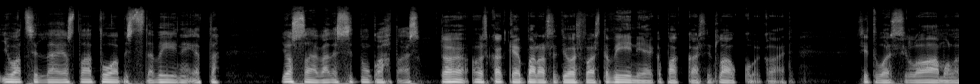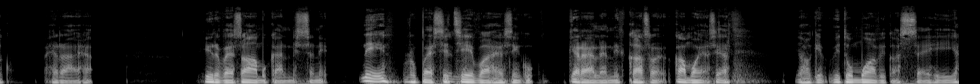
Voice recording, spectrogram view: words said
juot silleen jostain tuopista sitä viiniä, että jossain välissä sit nukahtaisi. Toi olisi kaikkein paras, että jos sitä viiniä eikä pakkaisi niitä laukkuikaan. Et sit voisi silloin aamulla, kun herää ihan hirveä saamukännissä, niin, Niin. rupeaa sitten siinä vaiheessa niinku keräilemään niitä kaso, kamoja sieltä johonkin vitun muovikasseihin ja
